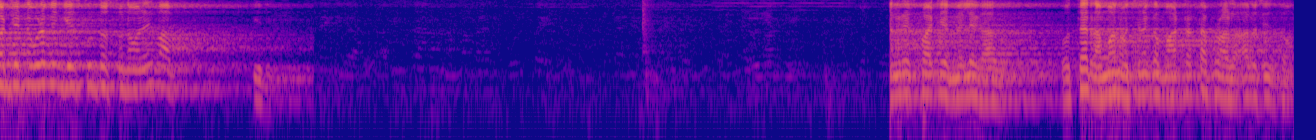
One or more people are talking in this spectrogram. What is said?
బడ్జెట్ కూడా మేము చేసుకుంటూ వస్తున్నాం అనేది మా ఇది. కాంగ్రెస్ పార్టీ ఎమ్మెల్యే కాదు. వస్తే రమ్మని వచ్చినాక మాట్లాడితే అప్పుడు ఆలోచిస్తాం.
